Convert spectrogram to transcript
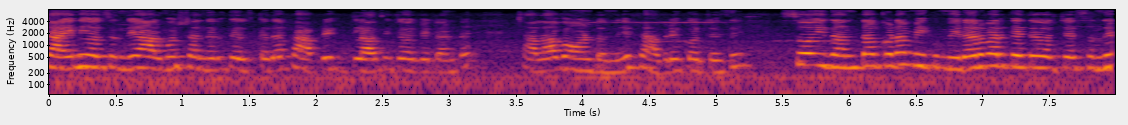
షైనీ వస్తుంది. ఆల్మోస్ట్ అందరికీ తెలుసు కదా ఫ్యాబ్రిక్ గ్లాసీ జార్జెట్ అంటే చాలా బాగుంటుంది ఫ్యాబ్రిక్ వచ్చేసి. సో ఇదంతా కూడా మీకు మిర్రర్ వర్క్ అయితే వచ్చేస్తుంది.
